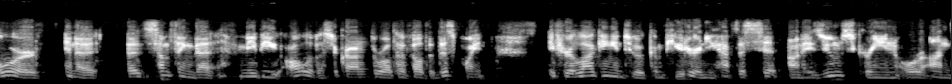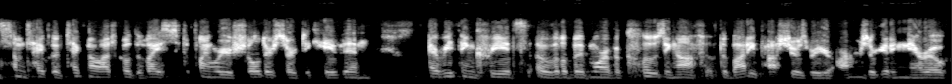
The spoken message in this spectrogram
or in a, a something that maybe all of us across the world have felt at this point if you're logging into a computer and you have to sit on a Zoom screen or on some type of technological device to the point where your shoulders start to cave in, everything creates a little bit more of a closing off of the body postures where your arms are getting narrow,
